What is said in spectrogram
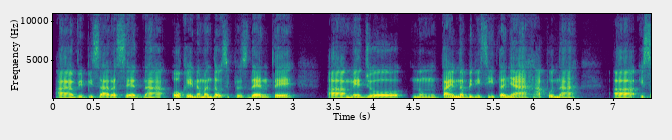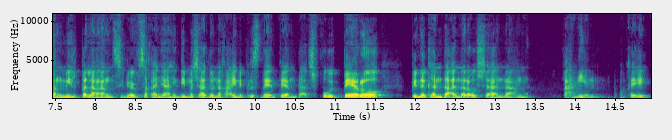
Uh, VP Sara said na okay naman daw si Presidente, uh, medyo nung time na binisita niya, hapon na, uh, isang meal pa lang ang sinerve sa kanya, hindi masyado nakain ni Presidente ang Dutch food. Pero pinaghandaan na raw siya ng kanin. Okay?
